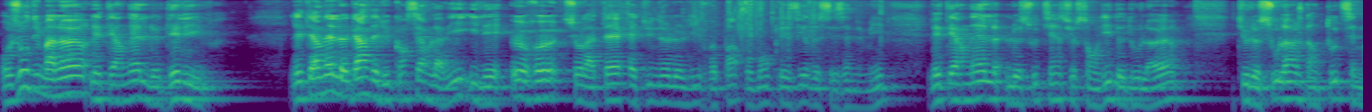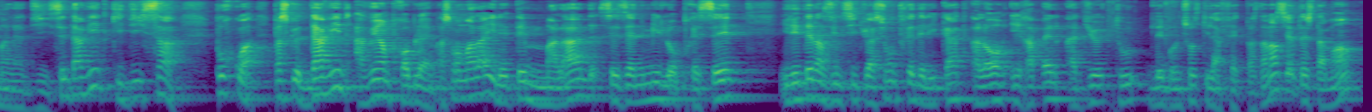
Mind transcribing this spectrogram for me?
Au jour du malheur, l'Éternel le délivre. L'Éternel le garde et lui conserve la vie. Il est heureux sur la terre et tu ne le livres pas au bon plaisir de ses ennemis. L'Éternel le soutient sur son lit de douleur. Tu le soulages dans toutes ses maladies. C'est David qui dit ça. Pourquoi? Parce que David avait un problème. À ce moment-là, il était malade, ses ennemis l'oppressaient, il était dans une situation très délicate, alors il rappelle à Dieu toutes les bonnes choses qu'il a faites. Parce que dans l'Ancien Testament,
